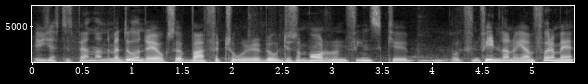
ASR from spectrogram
Det är jättespännande, men då undrar jag också varför tror du, du som har en finsk, eh, Finland att jämföra med,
